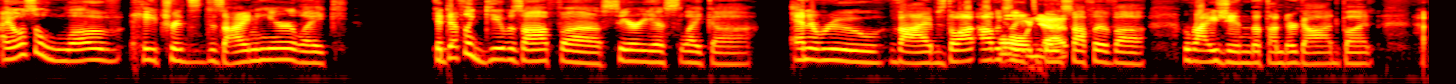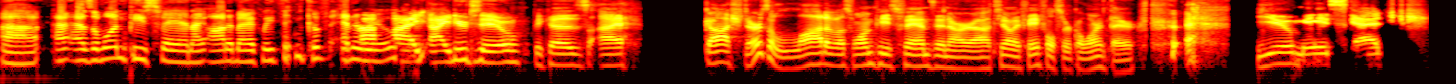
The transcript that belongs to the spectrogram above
I also love Hatred's design here. Like it definitely gives off uh serious like uh Eneru vibes, though obviously Oh, it's yes. based off of uh Raijin, the Thunder God, but uh as a One Piece fan, I automatically think of Eneru. Uh, I I do too because I, gosh, there's a lot of us One Piece fans in our uh, Toonami Faithful circle, aren't there? you, me, Sketch.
